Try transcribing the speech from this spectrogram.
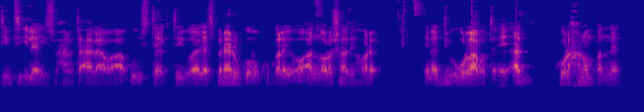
diintii ilaahi subxaana wa tacaala waa u istaagtay waagaas baraaruga oo ku galay oo aad noloshaadii hore inaad dib ugu laabato ay aad kula xanuun badneed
